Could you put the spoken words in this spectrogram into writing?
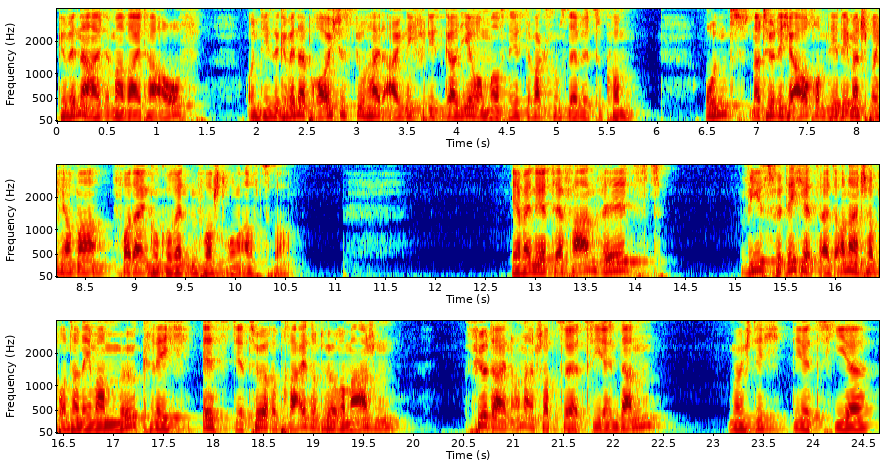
Gewinne halt immer weiter auf. Und diese Gewinne bräuchtest du halt eigentlich für die Skalierung, um aufs nächste Wachstumslevel zu kommen. Und natürlich auch, um dir dementsprechend auch mal vor deinen Konkurrenten Vorstrung aufzubauen. Ja, wenn du jetzt erfahren willst, wie es für dich jetzt als Online-Shop-Unternehmer möglich ist, jetzt höhere Preise und höhere Margen für deinen Online-Shop zu erzielen, dann möchte ich dir jetzt hier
